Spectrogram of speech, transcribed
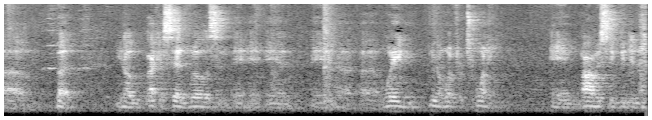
Uh, but you know, like I said, Willis and and, and, uh, uh, Wade, you know, went for 20. And obviously, we didn't do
